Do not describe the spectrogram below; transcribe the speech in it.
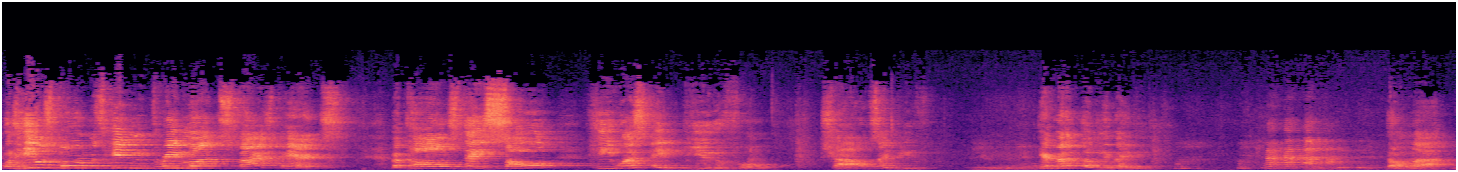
when he was born, was hidden three months by his parents because they saw he was a beautiful child. Say beautiful. beautiful. Here's an ugly baby. Don't lie.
